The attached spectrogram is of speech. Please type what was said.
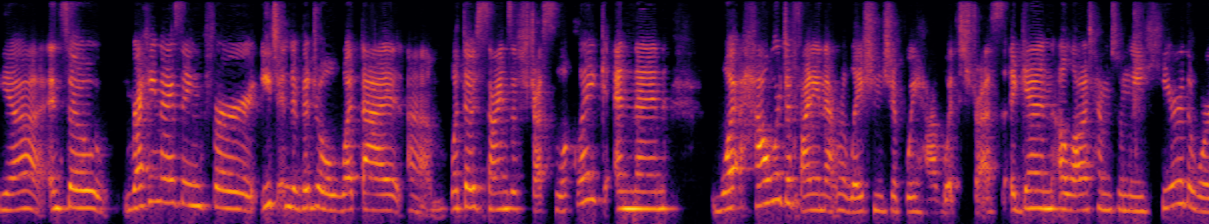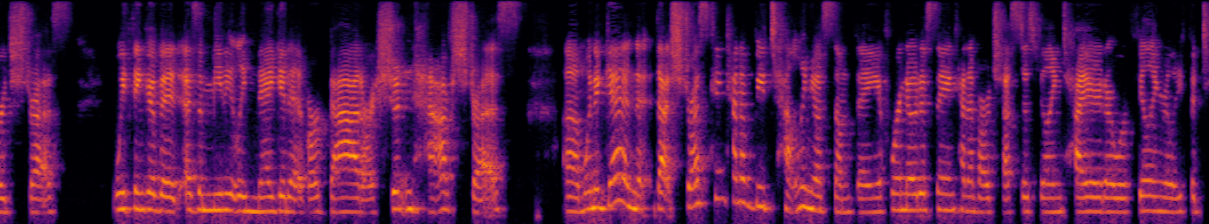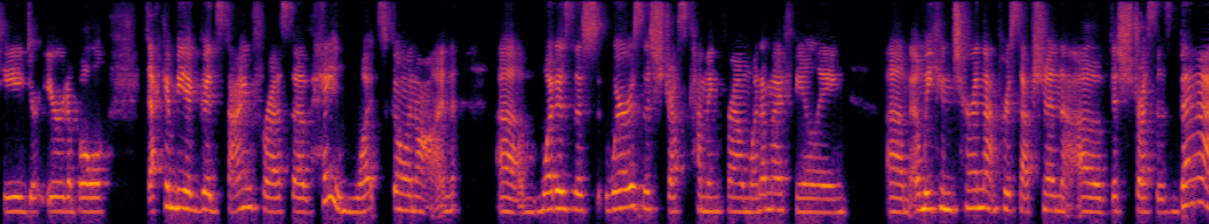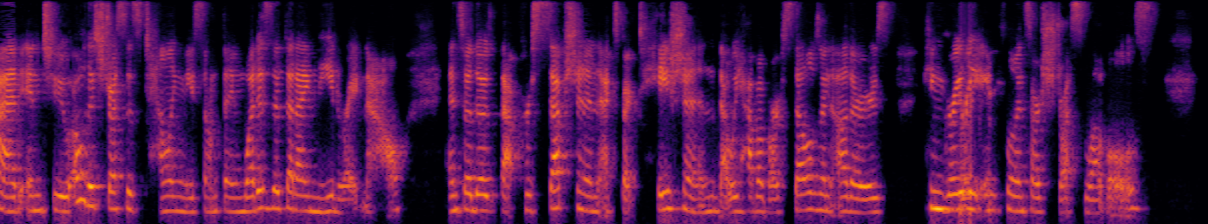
Yeah, and so recognizing for each individual what that, um, what those signs of stress look like, and then what how we're defining that relationship we have with stress. Again, a lot of times when we hear the word stress, we think of it as immediately negative or bad, or I shouldn't have stress. Um, when again, that stress can kind of be telling us something. If we're noticing kind of our chest is feeling tired or we're feeling really fatigued or irritable, that can be a good sign for us of, hey, what's going on? Um, what is this? Where is this stress coming from? What am I feeling? Um, and we can turn that perception of the stress is bad into, oh, this stress is telling me something. What is it that I need right now? And so those that perception and expectation that we have of ourselves and others can greatly influence our stress levels,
